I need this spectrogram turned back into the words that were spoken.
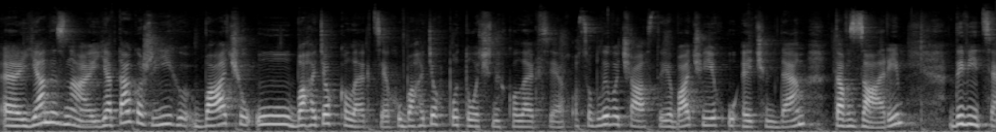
Е, я не знаю, я також їх бачу у багатьох колекціях, у багатьох поточних колекціях. Особливо часто я бачу їх у H&M та в Зарі. Дивіться,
